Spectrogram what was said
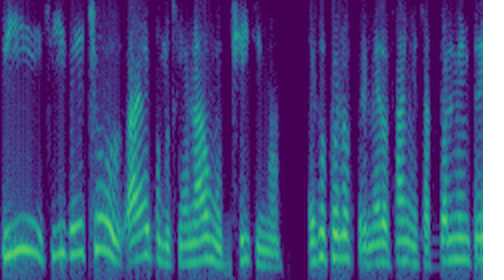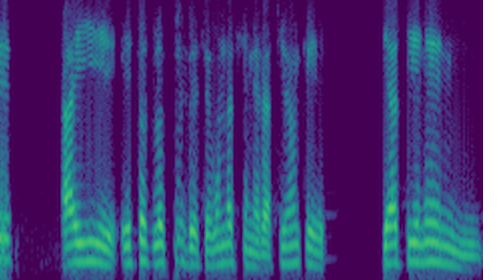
Sí, sí, de hecho ha evolucionado muchísimo. Eso fue los primeros años. Actualmente hay estos bloques de segunda generación que ya tienen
